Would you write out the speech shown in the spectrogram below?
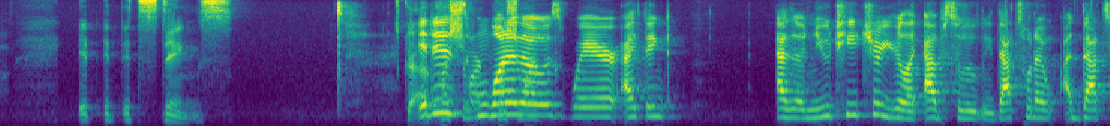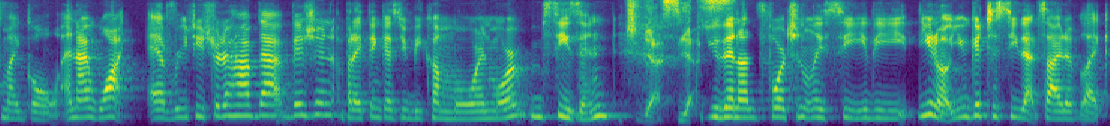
it it, it stings. It is mark, one of mark? those where I think as a new teacher, you're like, absolutely, that's what I, that's my goal. And I want every teacher to have that vision. But I think as you become more and more seasoned, Yes, yes. you then unfortunately see the, you know, you get to see that side of like,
